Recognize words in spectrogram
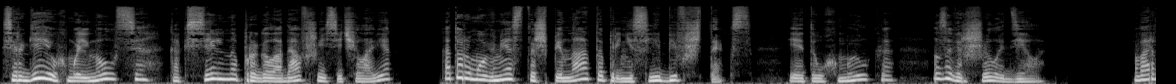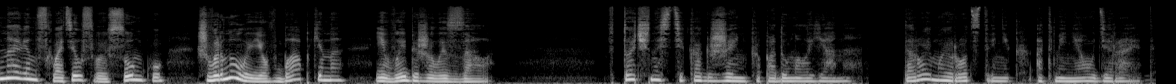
Сергей ухмыльнулся, как сильно проголодавшийся человек, которому вместо шпината принесли бифштекс, и эта ухмылка завершила дело. Варнавин схватил свою сумку, швырнул ее в Бабкина и выбежал из зала. «В точности, как Женька», — подумала Яна. «Второй мой родственник от меня удирает».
